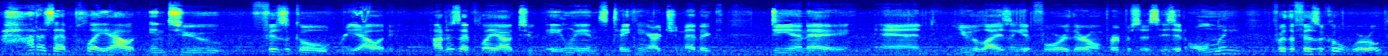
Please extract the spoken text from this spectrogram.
how does that play out into physical reality? How does that play out to aliens taking our genetic DNA and utilizing it for their own purposes? Is it only for the physical world?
